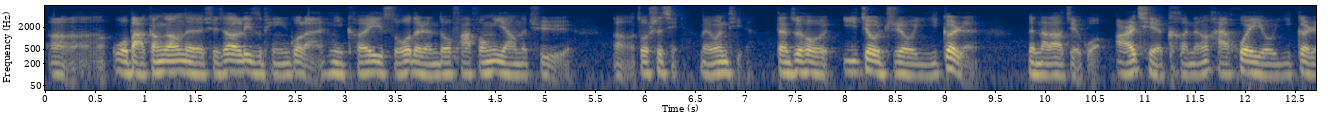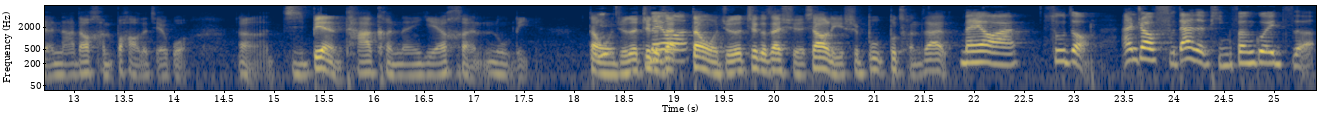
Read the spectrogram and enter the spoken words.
呃，我把刚刚的学校的例子平移过来，你可以所有的人都发疯一样的去呃做事情，没问题，但最后依旧只有一个人能拿到结果，而且可能还会有一个人拿到很不好的结果，呃，即便他可能也很努力，但我觉得这个在，但我觉得这个在学校里是不不存在的。没有啊，苏总，按照复旦的评分规则，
